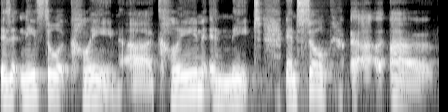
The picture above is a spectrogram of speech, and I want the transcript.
is it needs to look clean, uh, clean and neat. And so, uh, uh, uh,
